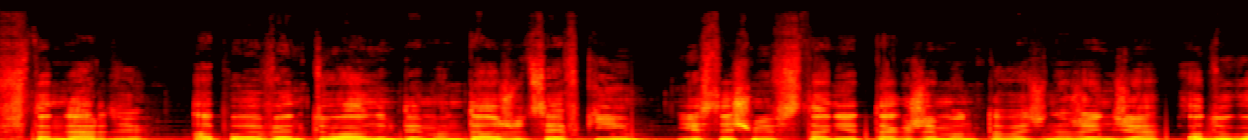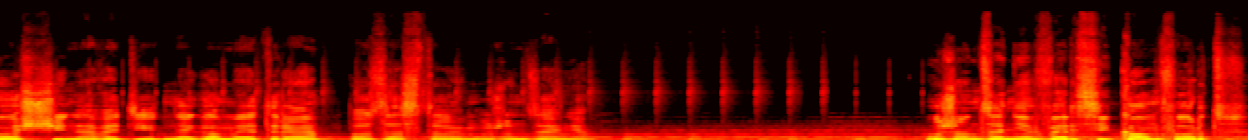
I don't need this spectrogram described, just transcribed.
w standardzie, a po ewentualnym demontażu cewki jesteśmy w stanie także montować narzędzia o długości nawet 1 metra poza stołem urządzenia. Urządzenie w wersji Comfort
